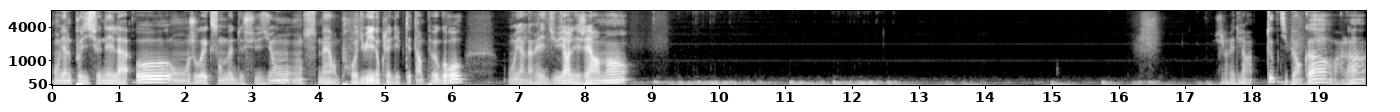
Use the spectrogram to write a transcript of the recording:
On vient le positionner là-haut, on joue avec son mode de fusion, on se met en produit, donc là il est peut-être un peu gros. On vient le réduire légèrement. Je vais le réduire un tout petit peu encore, voilà.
